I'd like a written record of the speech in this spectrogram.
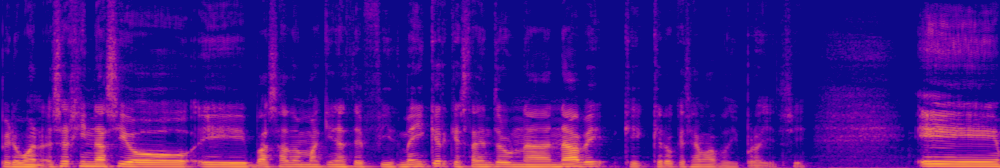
pero bueno, es el gimnasio eh, basado en máquinas de Feedmaker que está dentro de una nave que creo que se llama Body Project, sí. Eh,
